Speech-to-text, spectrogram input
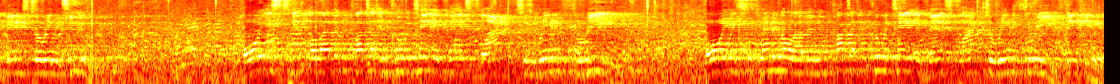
advanced to ring two. Boys 10, 11, Kata and Kumite, advanced black to ring three. Boys 10 and 11, Kata and Kumite, advanced black to ring three. Thank you.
